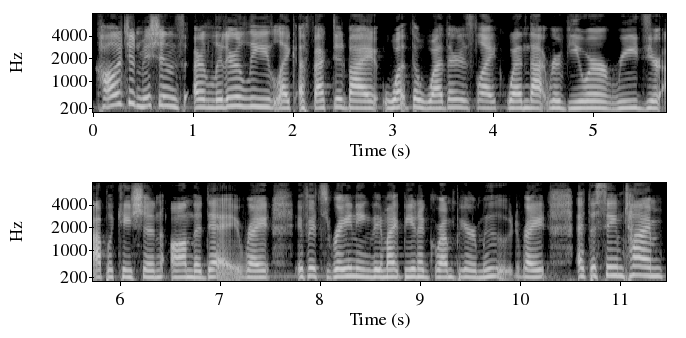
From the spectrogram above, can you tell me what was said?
college admissions are literally like affected by what the weather is like when that reviewer reads your application on the day, right? If it's raining, they might be in a grumpier mood, right? At the same time,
